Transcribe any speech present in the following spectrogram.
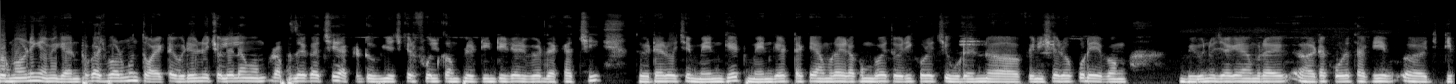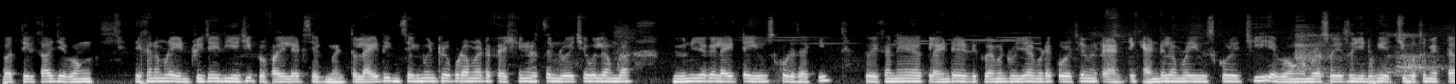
গুড মর্নিং আমি জ্ঞানপ্রকাশ বর্মন। তো আরেকটা ভিডিও নিয়ে চলে এলাম আপনাদের কাছে। একটা two BHK full complete interior view দেখাচ্ছি। তো এটা রয়েছে মেন গেট মেন গেটটাকে আমরা এরকমভাবে তৈরি করেছি উডেন ফিনিশের ওপরে এবং বিভিন্ন জায়গায় আমরা এটা করে থাকি টিপাত্তির কাজ এবং এখানে আমরা এন্ট্রিতেই দিয়েছি প্রোফাইল লাইট সেগমেন্ট তো লাইটিং সেগমেন্টের উপর আমরা একটা ফ্যাশিনেশন রয়েছে বলে আমরা বিভিন্ন জায়গায় লাইটটা ইউজ করে থাকি। তো এখানে ক্লায়েন্টের রিকোয়ারমেন্ট অনুযায়ী আমরা এটা করেছিলাম। একটা অ্যান্টিক হ্যান্ডেল আমরা ইউজ করেছি এবং আমরা সোজা সোজি ঢুকে যাচ্ছি। প্রথমে একটা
